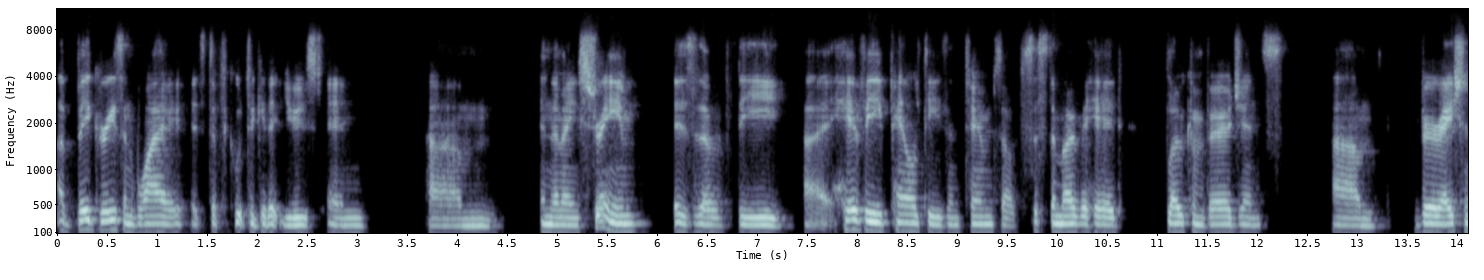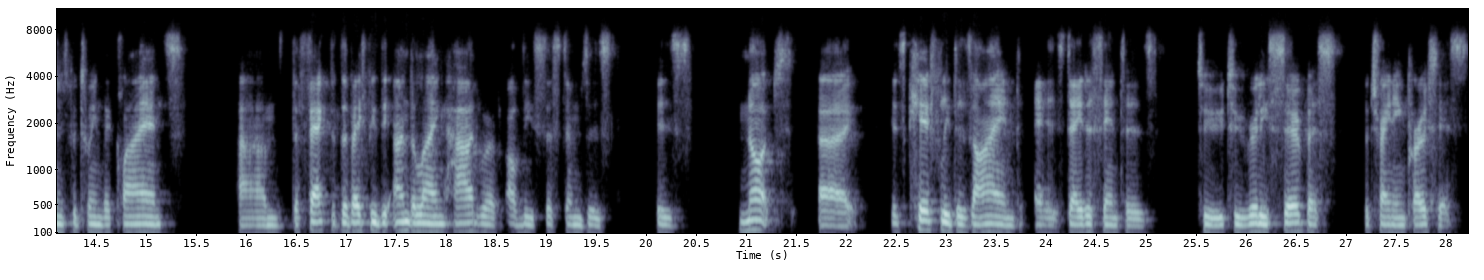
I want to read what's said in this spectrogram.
a, big reason why it's difficult to get it used in um, in the mainstream is of the uh, heavy penalties in terms of system overhead, flow convergence, um, variations between the clients, um, the fact that the basically the underlying hardware of, of these systems is is not uh, is carefully designed as data centers to, to really service the training process.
